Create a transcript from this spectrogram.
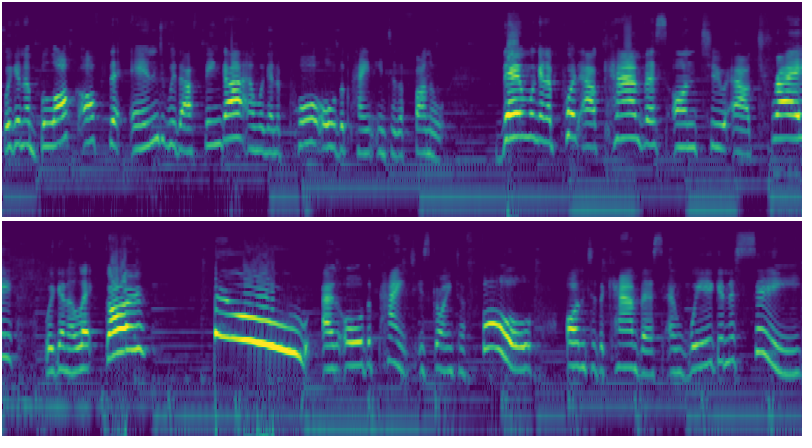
we're gonna block off the end with our finger and we're gonna pour all the paint into the funnel. Then we're gonna put our canvas onto our tray, we're gonna let go, and all the paint is going to fall onto the canvas and we're gonna see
